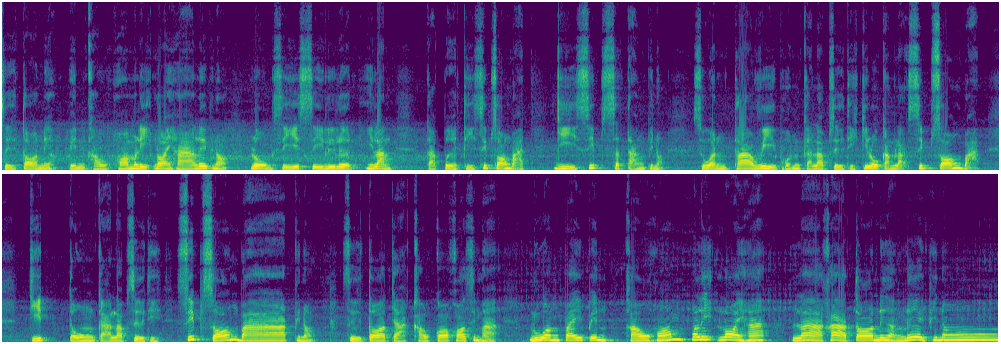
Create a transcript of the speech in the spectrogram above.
สื่อต่อเนื่องเป็นเขาหอมมะลิลอยหาเลยพี่น้องโลงสีซีรีเลิศฮิลัน กับเปิดที่ 12 บาท 20 สตังค์พี่น้องส่วนทาวีผลกับรับซื้อที่กิโลกรัมละ 12 บาท จิตตรงกับรับซื้อที่ 12 บาทพี่น้องสื่อต่อจากเขากอคอสิมหาลวงไปเป็นเขาหอมมะลิลอยหาล่าค่าต่อเนื่องเลยพี่น้อง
